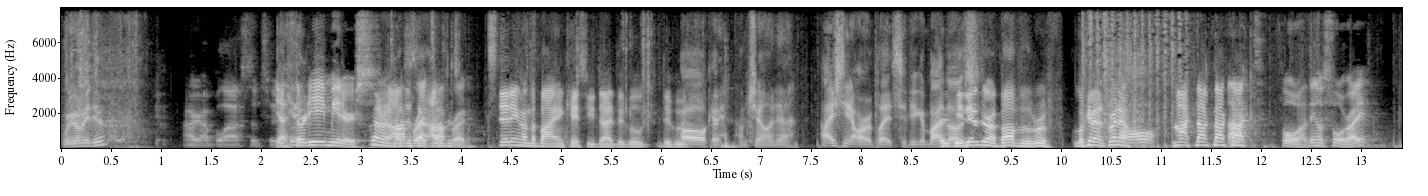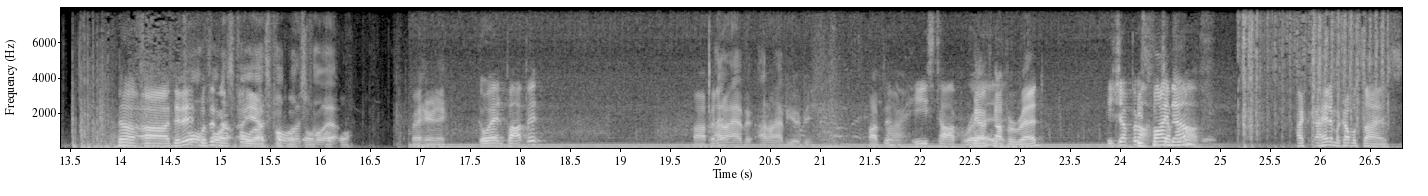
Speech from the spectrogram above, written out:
What do you want me to do? I got blasted too. Yeah, 38 meters. No, no, no. top I'm just, red. I'm Top just red. sitting on the buy in case you died. The glue. The glue. Oh, okay. I'm chilling, yeah. I just need armor plates if you can buy those. guys are above the roof. Looking at us right now. Oh. Knock, knock, knock, knock. Full. I think it was full, right? No, uh, did it? Full, Was it? full, No, it's oh, full, yeah, it's full, it's full, yeah. full. Right here, Nick. Go ahead and pop it. Popping I don't it. have it. I don't have UAV. Popped it. All right, he's top We on red. top of red. He's jumping He's off. flying he's jumping down. off. I, I hit him a couple times.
